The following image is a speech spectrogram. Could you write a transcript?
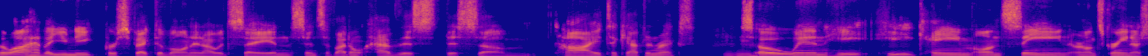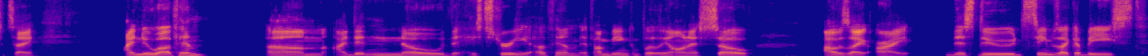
So I have a unique perspective on it, I would say, in the sense of I don't have this this um, tie to Captain Rex. Mhm. So when he he came on scene or on screen, I should say, I knew of him. Um, I didn't know the history of him, if I'm being completely honest. So I was like, all right, this dude seems like a beast.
